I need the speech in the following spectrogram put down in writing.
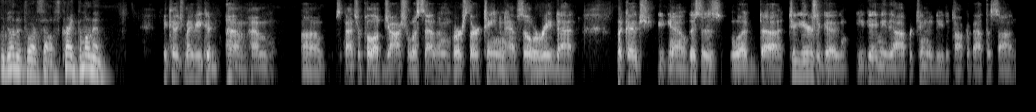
We're doing it to ourselves. Craig, come on in. Hey, Coach, maybe you could um, have um, Spencer pull up Joshua 7, verse 13, and have Silver read that. But, Coach, you know, this is what uh, two years ago you gave me the opportunity to talk about the sun.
